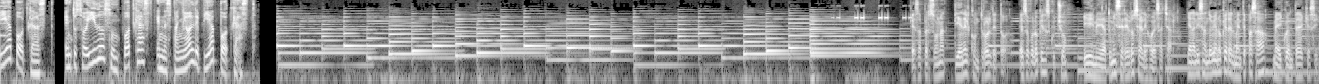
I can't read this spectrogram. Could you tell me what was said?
Pia Podcast, en tus oídos un podcast en español de Pia Podcast. Esa persona tiene el control de todo. Eso fue lo que se escuchó y de inmediato mi cerebro se alejó de esa charla. Y analizando bien lo que realmente pasaba, me di cuenta de que sí,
